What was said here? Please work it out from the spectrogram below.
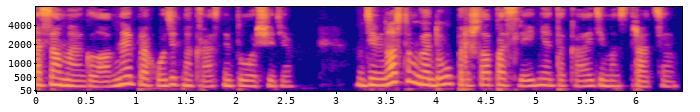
А самое главное проходит на Красной площади. В 90-м году прошла последняя такая демонстрация.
